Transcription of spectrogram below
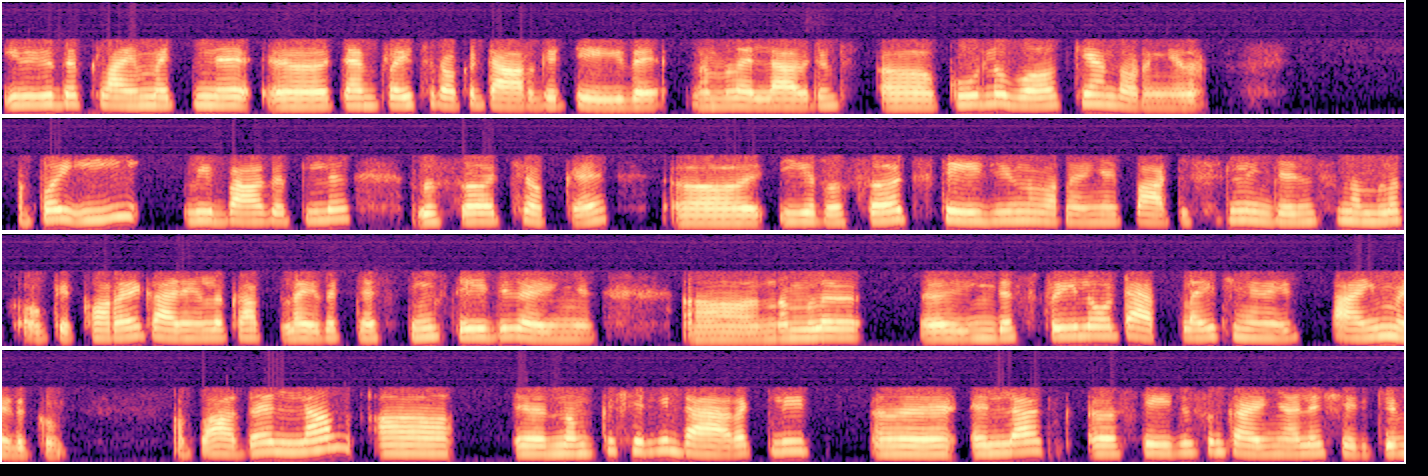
ഇത് ക്ലൈമറ്റിന് ടെമ്പറേച്ചർ ഒക്കെ ടാർഗറ്റ് ചെയ്ത് നമ്മൾ എല്ലാവരും കൂടുതൽ വർക്ക് ചെയ്യാൻ തുടങ്ങിയത്. അപ്പോൾ ഈ വിഭാഗത്തിൽ റിസർച്ചൊക്കെ ഈ റിസർച്ച് സ്റ്റേജ് എന്ന് പറഞ്ഞു കഴിഞ്ഞാൽ ഇപ്പൊ ആർട്ടിഫിഷ്യൽ നമ്മൾ ഓക്കെ കുറെ കാര്യങ്ങളൊക്കെ അപ്ലൈ ചെയ്ത് ടെസ്റ്റിംഗ് സ്റ്റേജ് കഴിഞ്ഞ് നമ്മൾ ഇൻഡസ്ട്രിയിലോട്ട് അപ്ലൈ ചെയ്യാനായിട്ട് ടൈം എടുക്കും. അപ്പൊ അതെല്ലാം നമുക്ക് ശരിക്കും ഡയറക്ട്ലി എല്ലാ സ്റ്റേജസും കഴിഞ്ഞാലേ ശരിക്കും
